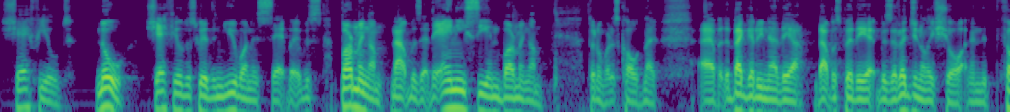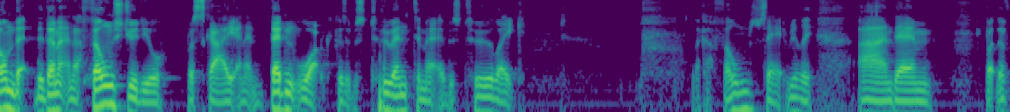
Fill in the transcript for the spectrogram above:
Sheffield. No, Sheffield is where the new one is set, but it was Birmingham. That was it. The NEC in Birmingham. Don't know what it's called now, uh, but the big arena there. That was where they, it was originally shot, and then they filmed it. They done it in a film studio for Sky, and it didn't work because it was too intimate. It was too like like a film set, really. And um, but they've,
